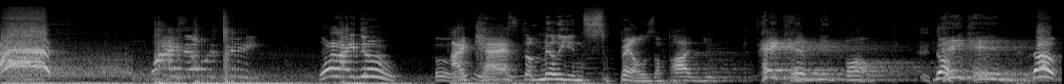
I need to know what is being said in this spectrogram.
Ah! Why is it always me? What did I do? I cast a million spells upon you. Take him, meatball. No. Take him. No!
